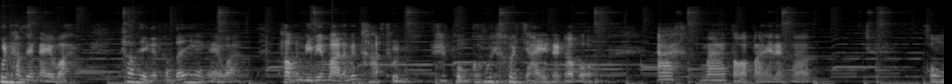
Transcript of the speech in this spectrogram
คุณทำยังไงวะทำอย่างนั้นทำได้ยังไงวะทำอันนี้ไม่มาแล้วมันขาดทุน ผมก็ไม่เข้าใจนะครับผมอะมาต่อไปนะครับผง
